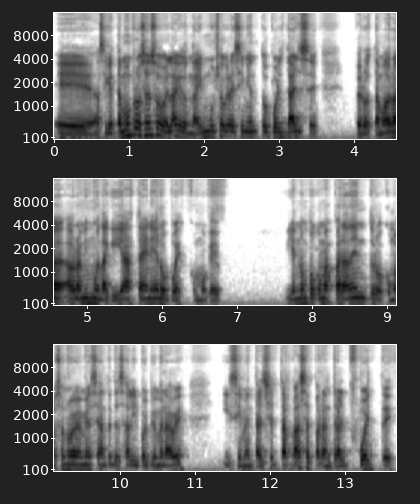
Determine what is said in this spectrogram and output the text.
Eh, así que estamos en un proceso, ¿verdad? Donde hay mucho crecimiento por darse, pero estamos ahora, ahora mismo de aquí hasta enero, pues como que yendo un poco más para adentro, como esos nueve meses antes de salir por primera vez, y cimentar ciertas bases para entrar fuerte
